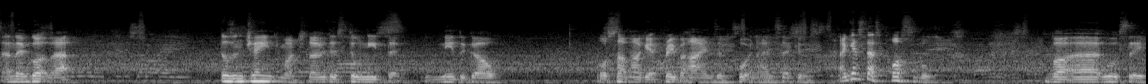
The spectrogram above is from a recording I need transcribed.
and they've got that. Doesn't change much though. They still need the need the goal, or somehow get three behinds in 49 seconds. I guess that's possible, but uh, we'll see.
